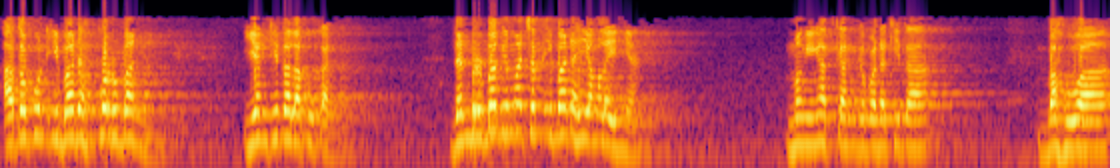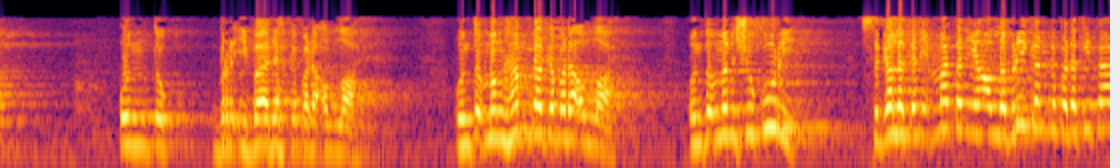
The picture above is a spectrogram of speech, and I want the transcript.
ataupun ibadah korban yang kita lakukan, dan berbagai macam ibadah yang lainnya, mengingatkan kepada kita bahawa untuk beribadah kepada Allah, untuk menghamba kepada Allah, untuk mensyukuri segala kenikmatan yang Allah berikan kepada kita,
